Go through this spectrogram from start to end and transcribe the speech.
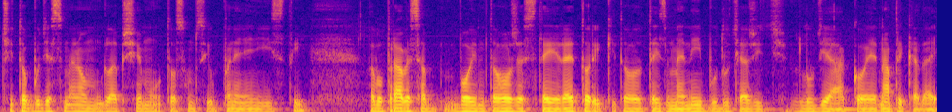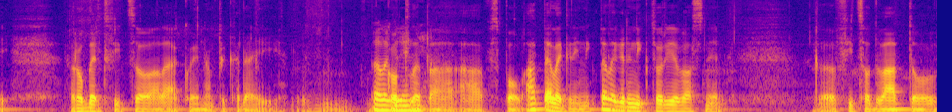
či to bude smerom k lepšiemu, to som si úplne není istý. Lebo práve sa bojím toho, že z tej retoriky, toho, tej zmeny budú ťažiť ľudia, ako je napríklad aj Robert Fico, ale ako je napríklad aj Pelegrini. Kotleba a spol. A Pelegrini. Pelegrini, ktorý je vlastne e, Fico 2, to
